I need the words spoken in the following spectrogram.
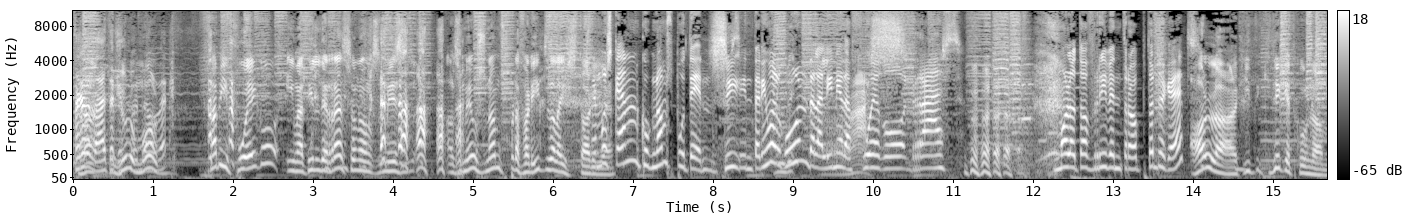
T'ha agradat T'ho aquest juro, molt. eh? Javi Fuego i Matilde Ras són els, més, els meus noms preferits de la història. Estem buscant cognoms potents. Sí. Si en teniu algun de la línia de Fuego, Ras, Molotov, Ribbentrop, tots aquests. Hola, qui, qui té aquest cognom?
